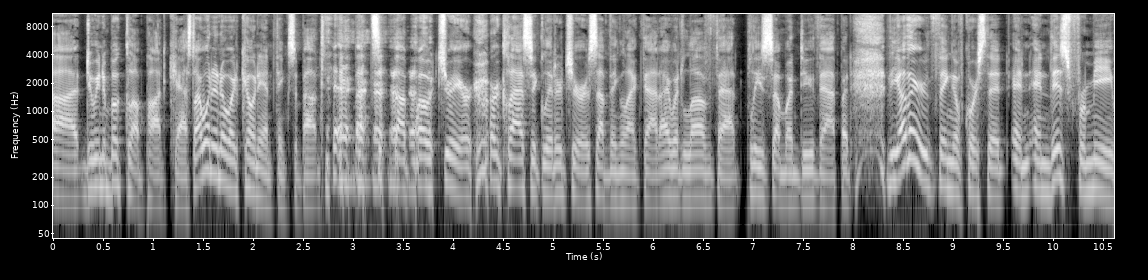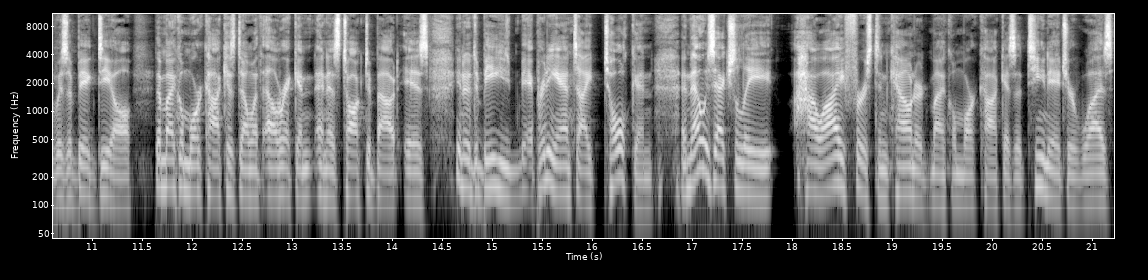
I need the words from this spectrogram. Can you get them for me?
uh, doing a book club podcast. I want to know what Conan thinks about about, about poetry poetry or, or classic literature or something like that. I would love that. Please, someone do that. But the other thing, of course, that, and, and this for me was a big deal that Michael Moorcock has done with Elric and, and has talked about is, you know, to be pretty anti Tolkien. And that was actually how I first encountered Michael Moorcock as a teenager was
